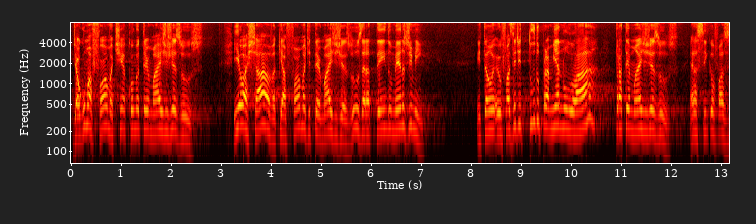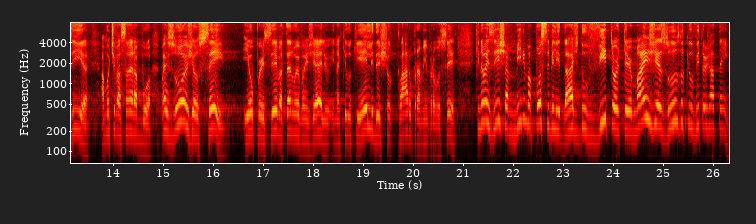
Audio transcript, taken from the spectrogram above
de alguma forma, tinha como eu ter mais de Jesus. E eu achava que a forma de ter mais de Jesus era tendo menos de mim. Então eu fazia de tudo para me anular para ter mais de Jesus. Era assim que eu fazia, a motivação era boa. Mas hoje eu sei e eu percebo até no Evangelho e naquilo que ele deixou claro para mim para você, que não existe a mínima possibilidade do Vitor ter mais Jesus do que o Vitor já tem.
